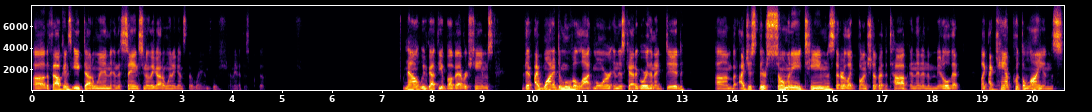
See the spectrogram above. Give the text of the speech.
Uh, the Falcons eked out a win, and the Saints, you know, they got a win against the Rams, which I mean, at this point, now we've got the above average teams. That I wanted to move a lot more in this category than I did. Um, but I just there's so many teams that are like bunched up at the top and then in the middle that like I can't put the Lions,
